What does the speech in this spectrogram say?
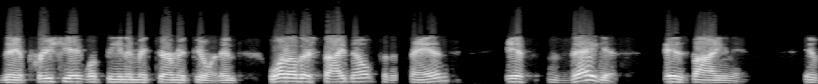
They appreciate what Beane and McDermott doing. And one other side note for the fans if Vegas is buying in, if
